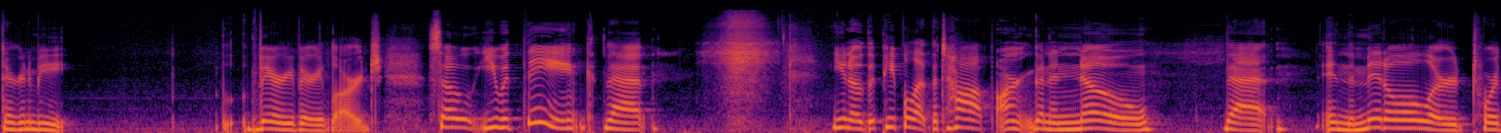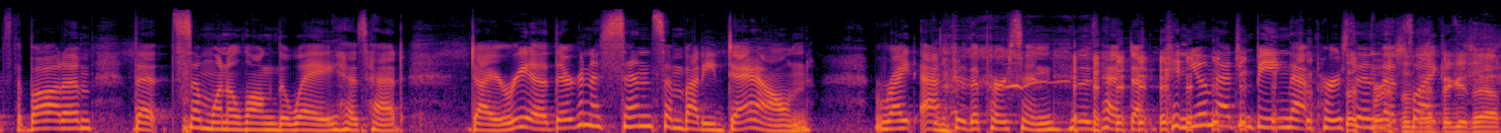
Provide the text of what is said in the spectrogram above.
They're going to be very very large. So you would think that you know the people at the top aren't going to know that in the middle or towards the bottom that someone along the way has had diarrhea. They're going to send somebody down right after the person who has had di- can you imagine being that person, person that's that like figures out.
